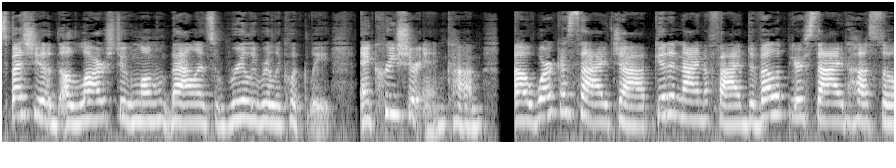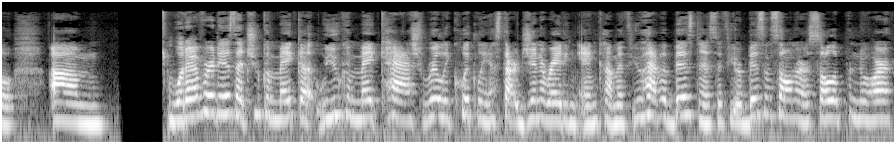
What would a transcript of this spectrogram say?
especially a, a large student loan balance, really, really quickly. Increase your income. Uh, work a side job. Get a nine to five. Develop your side hustle. Um, whatever it is that you can make a you can make cash really quickly and start generating income. If you have a business if you're a business owner a solopreneur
